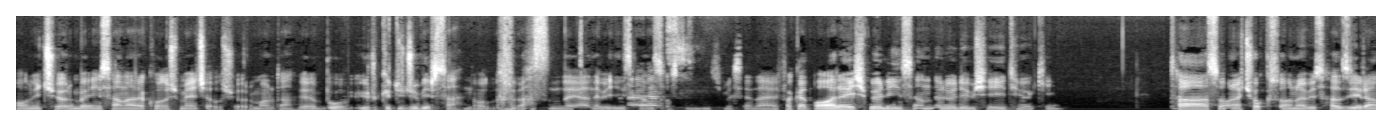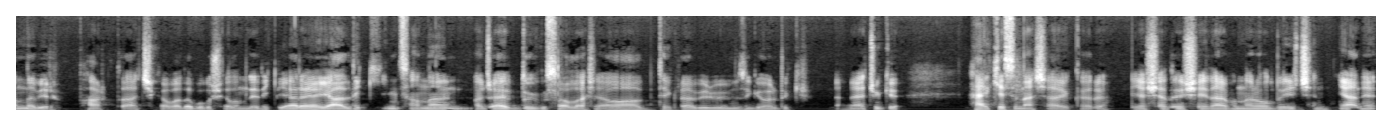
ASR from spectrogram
Onu içiyorum. Böyle insanlarla konuşmaya çalışıyorum oradan. Ve bu ürkütücü bir sahne olur aslında yani bir insan Evet. sosyalleşmesine dair. Fakat o arayış böyle insanları öyle bir şey itiyor ki ta sonra çok sonra biz Haziran'da bir parkta açık havada buluşalım dedik. Bir araya geldik. İnsanlar acayip duygusallaştı. Aa tekrar birbirimizi gördük. Yani çünkü herkesin aşağı yukarı yaşadığı şeyler bunlar olduğu için yani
